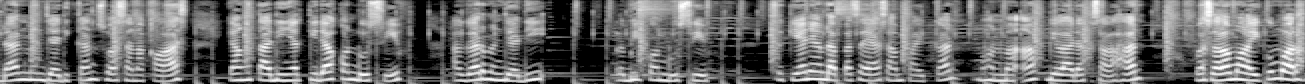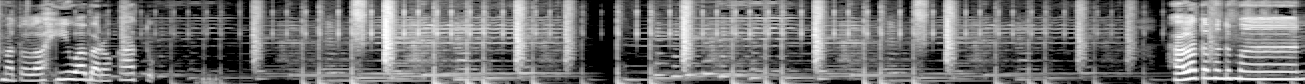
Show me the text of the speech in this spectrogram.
dan menjadikan suasana kelas yang tadinya tidak kondusif agar menjadi lebih kondusif. Sekian yang dapat saya sampaikan. Mohon maaf bila ada kesalahan. Wassalamualaikum warahmatullahi wabarakatuh. Halo teman-teman.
